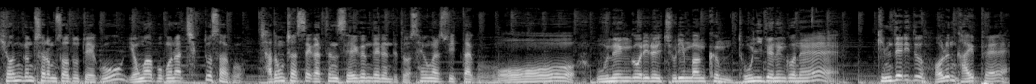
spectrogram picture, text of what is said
현금처럼 써도 되고 영화 보거나 책도 사고 자동차세 같은 세금 내는 데도 사용할 수 있다고. 오, 운행 거리를 줄인 만큼 돈이 되는 거네. 김대리도 얼른 가입해.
